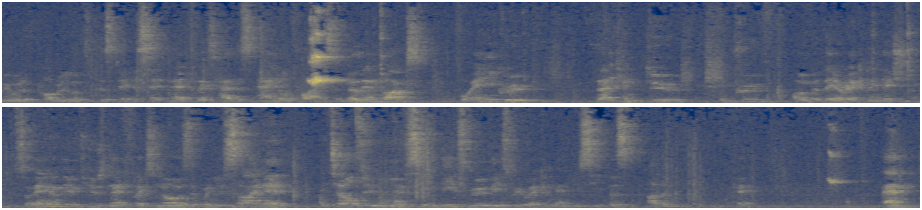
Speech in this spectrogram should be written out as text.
we would have probably looked at this data set. Netflix had this annual price, a million bucks for any group that can do improve over their recommendation. So any of you who've used Netflix knows that when you sign in, it tells you you've seen these movies, we recommend you see this other movie. Okay? And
